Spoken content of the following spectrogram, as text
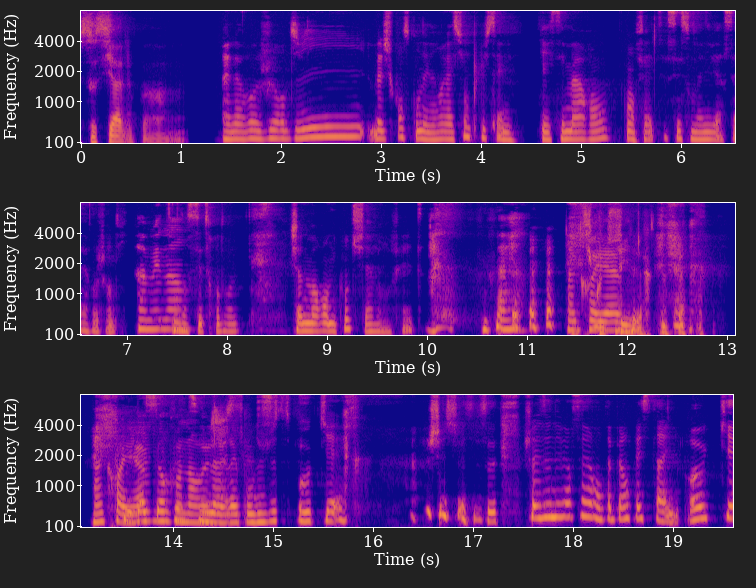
social quoi. Alors aujourd'hui, ben, je pense qu'on a une relation plus saine. Et c'est marrant, en fait, c'est son anniversaire aujourd'hui. Ah mais non, c'est trop drôle. Je viens de me rendre compte, je suis en fait. Incroyable. Incroyable. Parce en fait, il a répondu juste OK. je suis anniversaire, on tapait en FaceTime. Ok,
